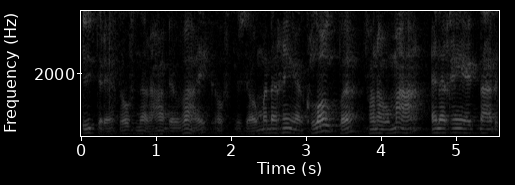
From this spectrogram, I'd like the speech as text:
Utrecht of naar Harderwijk of zo. Maar dan ging ik lopen van Oma. En dan ging ik naar, de,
